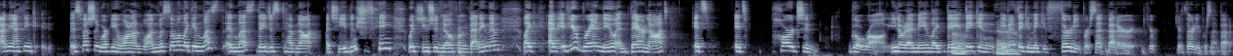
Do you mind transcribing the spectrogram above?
I mean, I think especially working one on one with someone, like unless, unless they just have not achieved anything, which you should know from vetting them. Like if you're brand new and they're not, it's, it's hard to go wrong. You know what I mean? Like they, uh, they can, yeah. even if they can make you 30% better, you're, you're 30% better.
